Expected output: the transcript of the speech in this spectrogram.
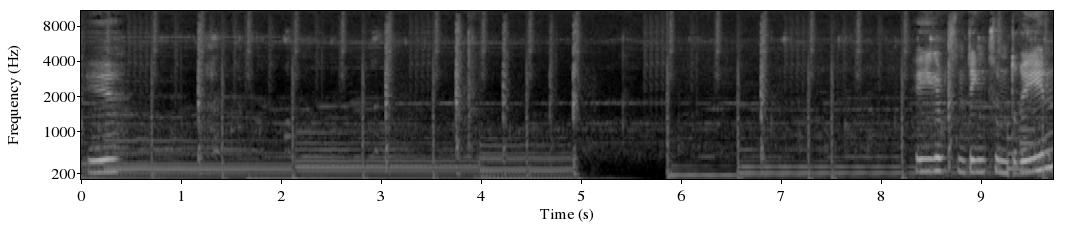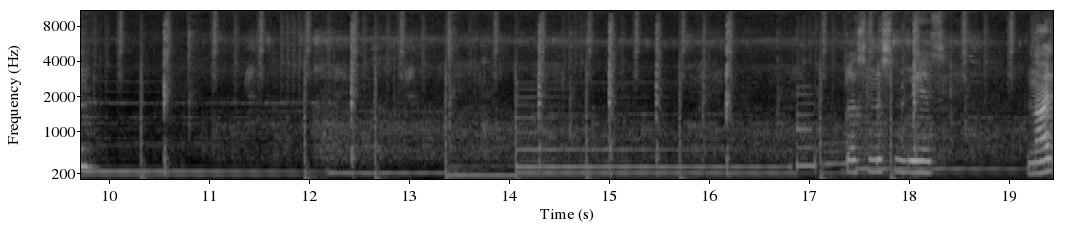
Okay. Hier gibt es ein Ding zum Drehen. Das müssen wir jetzt. Nein.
